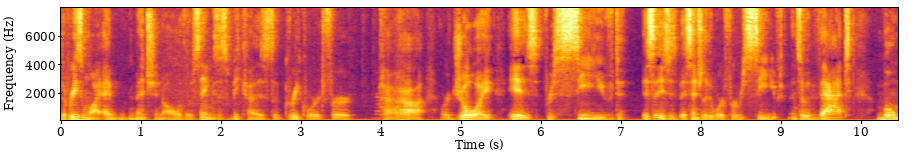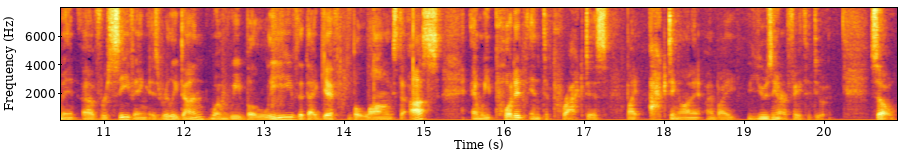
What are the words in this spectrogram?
the reason why I mention all of those things is because the Greek word for chara or joy is received is, is essentially the word for received and so that moment of receiving is really done when we believe that that gift belongs to us and we put it into practice by acting on it and by using our faith to do it so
